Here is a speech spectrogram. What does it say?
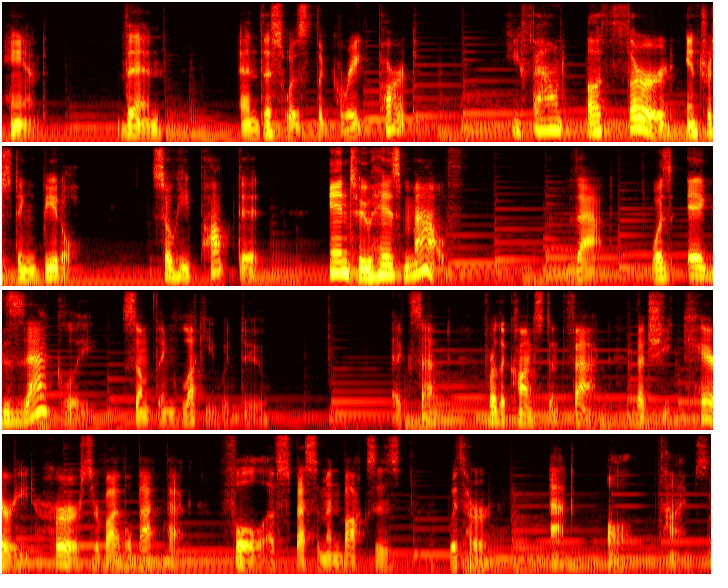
hand. Then, and this was the great part, he found a third interesting beetle, so he popped it into his mouth. That was exactly something Lucky would do, except for the constant fact that she carried her survival backpack full of specimen boxes with her at all times.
